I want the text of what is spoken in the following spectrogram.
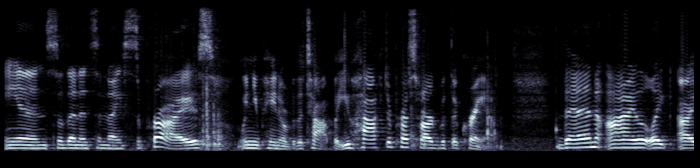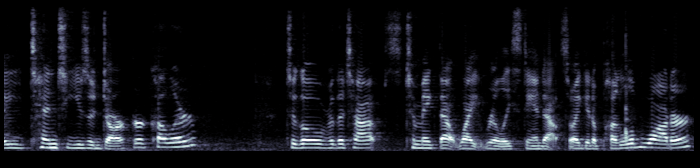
and so then it's a nice surprise when you paint over the top but you have to press hard with the crayon. Then I like I tend to use a darker color to go over the tops to make that white really stand out. So I get a puddle of water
